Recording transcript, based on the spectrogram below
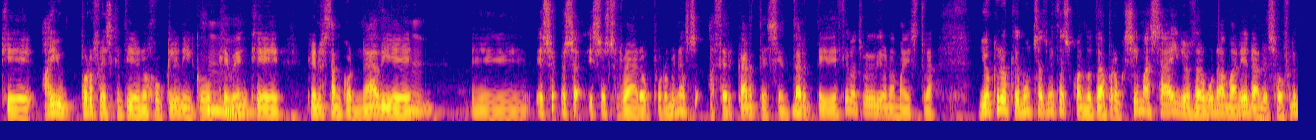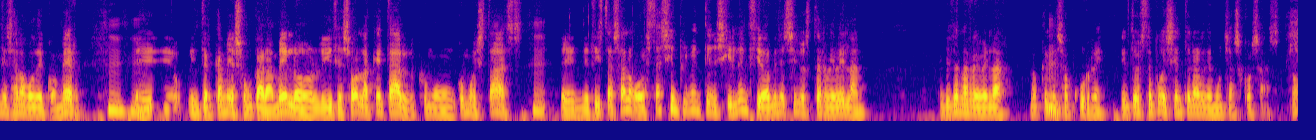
que hay un profes que tienen ojo clínico, que ven que, que no están con nadie. Eh, eso, es, eso es raro, por lo menos acercarte, sentarte. Y decía el otro día una maestra, yo creo que muchas veces cuando te aproximas a ellos de alguna manera, les ofreces algo de comer, eh, intercambias un caramelo, le dices, hola, ¿qué tal? ¿Cómo, cómo estás? Mm. Eh, ¿Necesitas algo? Estás simplemente en silencio, a veces ellos te revelan, empiezan a revelar lo que les Mm. ocurre. Entonces te puedes enterar de muchas cosas, ¿no?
